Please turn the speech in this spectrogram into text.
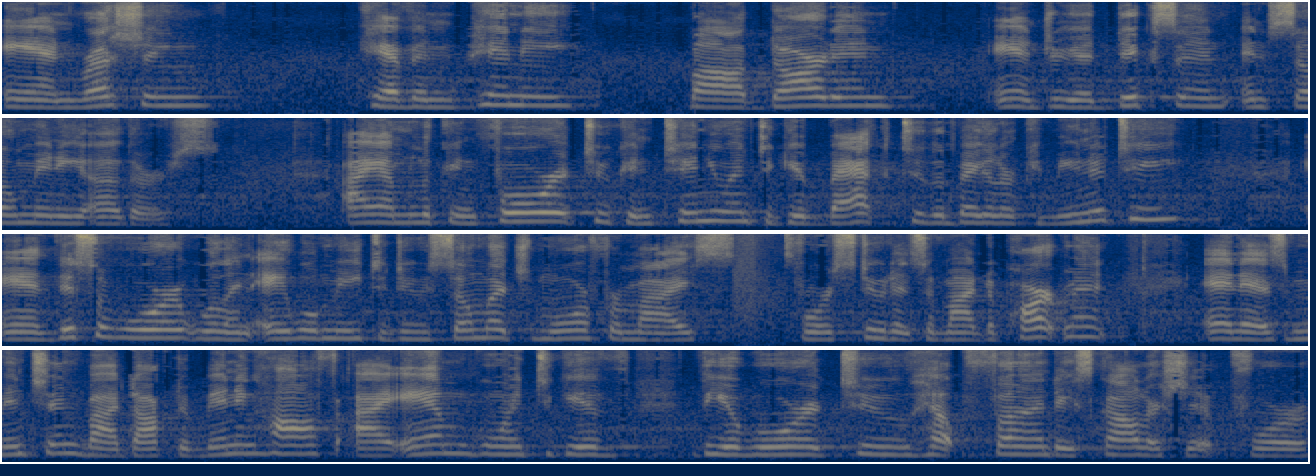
Ann Rushing, Kevin Pinney, Bob Darden, Andrea Dixon, and so many others. I am looking forward to continuing to give back to the Baylor community, and this award will enable me to do so much more for my, for students in my department. And as mentioned by Dr. Bennighof, I am going to give the award to help fund a scholarship for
